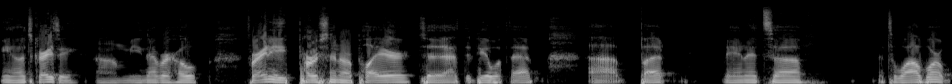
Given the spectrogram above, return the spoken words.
you know, it's crazy. Um, you never hope for any person or player to have to deal with that, but man, it's it's a wild world.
